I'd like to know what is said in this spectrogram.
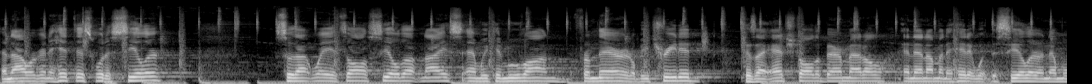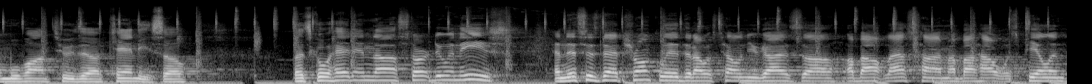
And now we're gonna hit this with a sealer. So that way it's all sealed up nice and we can move on from there. It'll be treated because I etched all the bare metal and then I'm gonna hit it with the sealer and then we'll move on to the candy. So let's go ahead and uh, start doing these. And this is that trunk lid that I was telling you guys uh, about last time about how it was peeling,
